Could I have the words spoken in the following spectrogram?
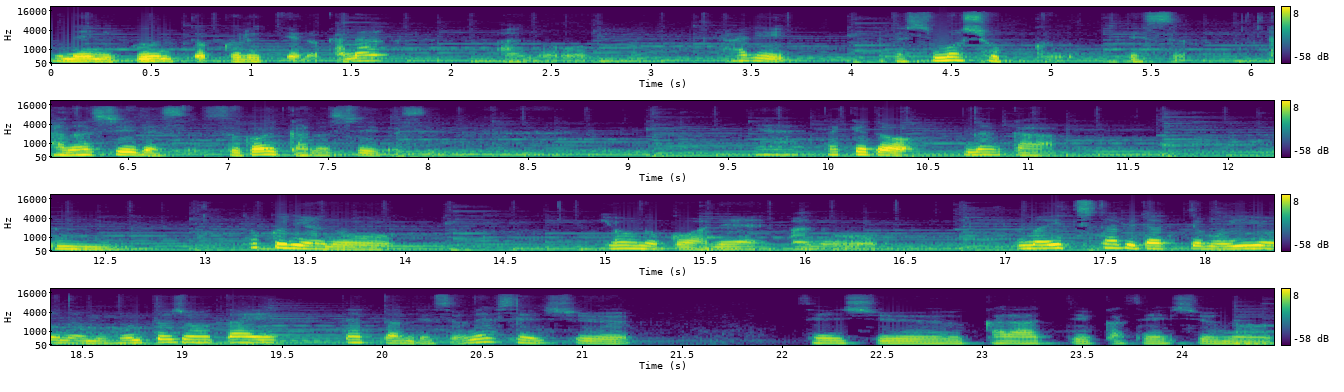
胸にグンとくるっていうのかな。あのやはり私もショックです。悲しいですすごい悲しいです、ね、だけどなんかうん特にあの今日の子はねあのまあ、いつ旅立ってもいいようなもう本当状態だったんですよね、先週。先週からっていうか、先週の、えっ、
